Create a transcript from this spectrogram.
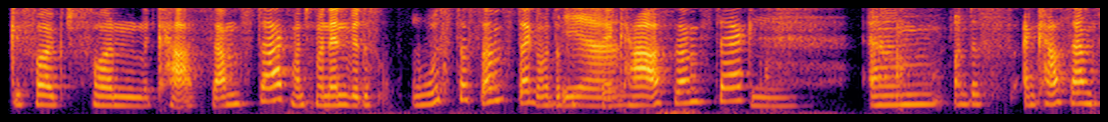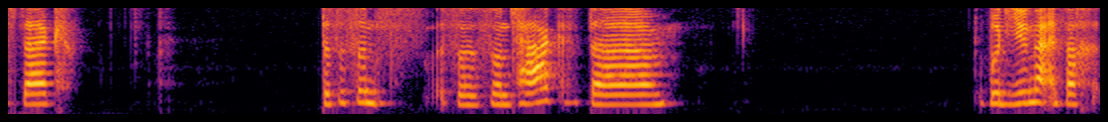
Gefolgt von Kar-Samstag. Manchmal nennen wir das Ostersamstag, aber das ja. ist der Kar-Samstag. Mhm. Ähm, und das an Kar-Samstag, das ist so ein, so, so ein Tag, da wo die Jünger einfach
